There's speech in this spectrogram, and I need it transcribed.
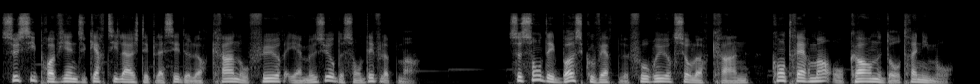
Ceux-ci proviennent du cartilage déplacé de leur crâne au fur et à mesure de son développement. Ce sont des bosses couvertes de fourrure sur leur crâne, contrairement aux cornes d'autres animaux.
